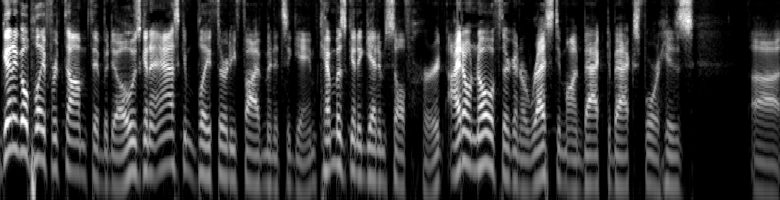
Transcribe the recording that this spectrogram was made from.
going to go play for Tom Thibodeau, who's going to ask him to play 35 minutes a game. Kemba's going to get himself hurt. I don't know if they're going to rest him on back to backs for his uh,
